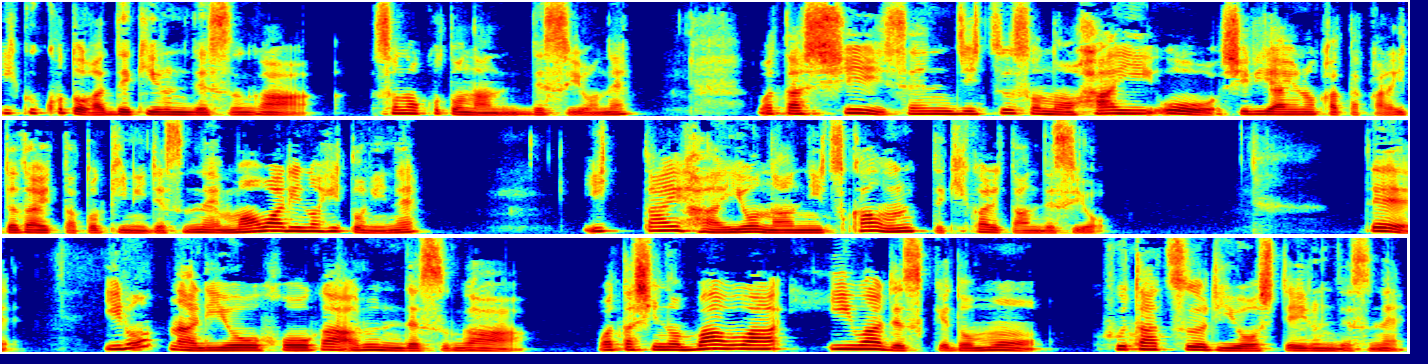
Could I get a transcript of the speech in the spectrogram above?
いくことができるんですが、そのことなんですよね。私、先日その灰を知り合いの方からいただいた時にですね、周りの人にね、一体灰を何に使うんって聞かれたんですよ。で、いろんな利用法があるんですが、私の場合はですけども、二つ利用しているんですね。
